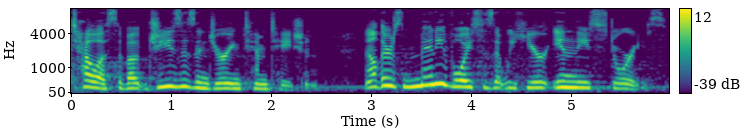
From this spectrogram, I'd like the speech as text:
tell us about Jesus enduring temptation. Now, there's many voices that we hear in these stories.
